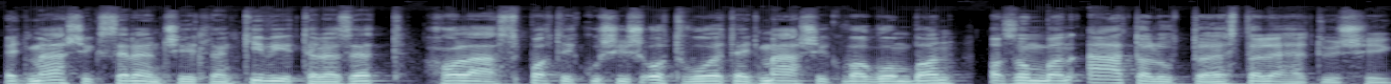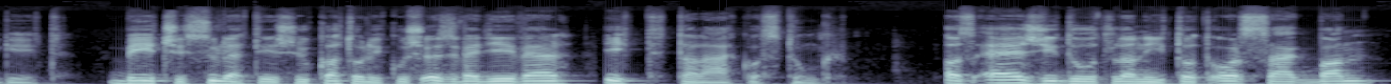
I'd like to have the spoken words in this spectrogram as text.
Egy másik szerencsétlen kivételezett, halász patikus is ott volt egy másik vagonban, azonban átaludta ezt a lehetőségét. Bécsi születésű katolikus özvegyével itt találkoztunk. Az elzsidótlanított országban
